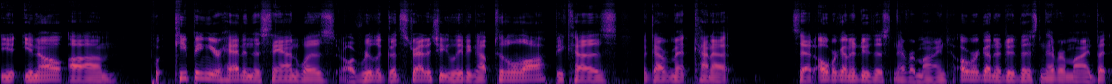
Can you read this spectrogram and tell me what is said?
You, you know, um, p- keeping your head in the sand was a really good strategy leading up to the law because the government kind of said, "Oh, we're going to do this. Never mind. Oh, we're going to do this. Never mind." But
